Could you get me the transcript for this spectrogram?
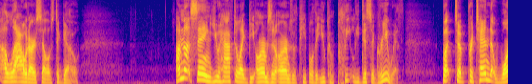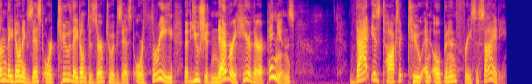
allowed ourselves to go. I'm not saying you have to like be arms in arms with people that you completely disagree with. But to pretend that one, they don't exist, or two, they don't deserve to exist, or three, that you should never hear their opinions, that is toxic to an open and free society.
